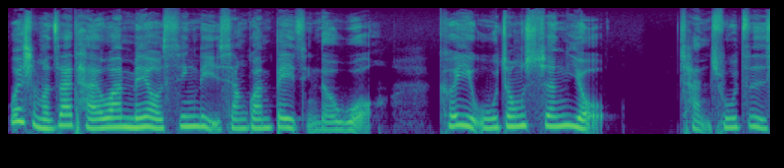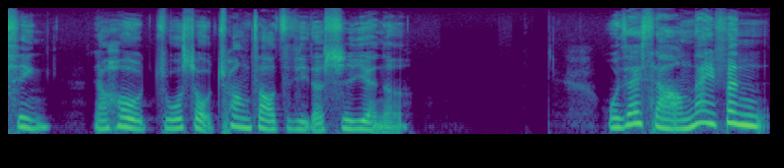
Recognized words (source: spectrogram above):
为什么在台湾没有心理相关背景的我，可以无中生有产出自信，然后着手创造自己的事业呢？我在想，那一份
